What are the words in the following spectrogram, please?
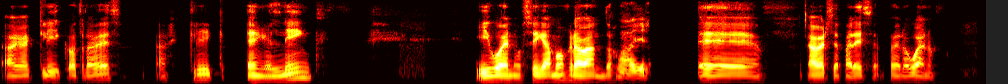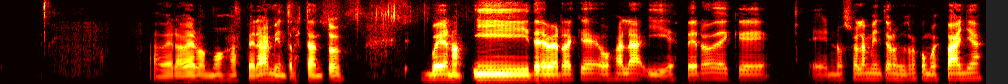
haga clic otra vez, haz clic en el link y bueno, sigamos grabando. Eh, a ver si aparece, pero bueno. A ver, a ver, vamos a esperar. Mientras tanto, bueno, y de verdad que ojalá y espero de que eh, no solamente nosotros como España,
